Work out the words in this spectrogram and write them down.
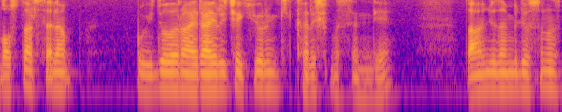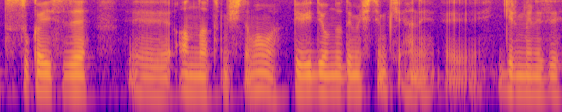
Dostlar selam. Bu videoları ayrı ayrı çekiyorum ki karışmasın diye. Daha önceden biliyorsunuz Tsuka'yı size e, anlatmıştım ama bir videomda demiştim ki hani e, girmenizi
